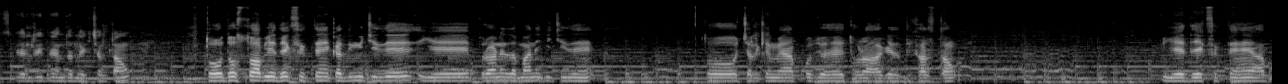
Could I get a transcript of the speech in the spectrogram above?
इस गैलरी पे अंदर लेके चलता हूँ। तो दोस्तों, आप ये देख सकते हैं कदीमी चीज़ें, ये पुराने ज़माने की चीज़ें हैं। तो चल के मैं आपको जो है थोड़ा आगे दिखा सकता हूँ। ये देख सकते हैं आप।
